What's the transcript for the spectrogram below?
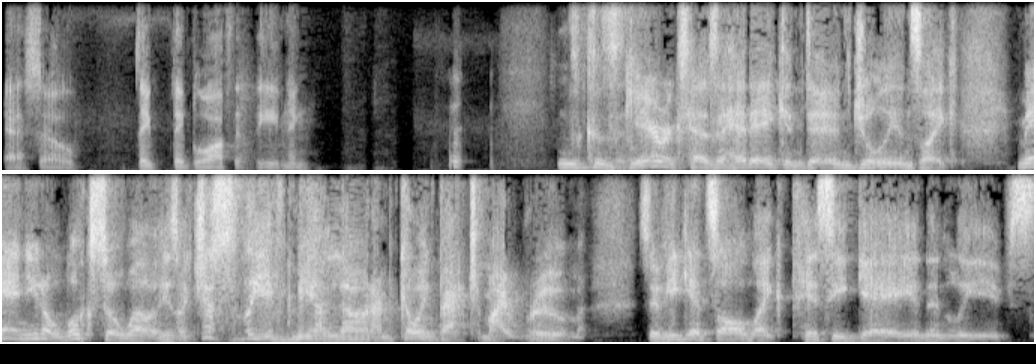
yeah. So they they blow off the evening. Because Garak has a headache, and, and Julian's like, "Man, you don't look so well." And he's like, "Just leave me alone. I'm going back to my room." So he gets all like pissy gay and then leaves.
